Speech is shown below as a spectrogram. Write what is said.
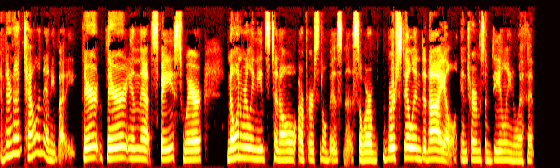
and they're not telling anybody. They're, they're in that space where no one really needs to know our personal business or we're still in denial in terms of dealing with it.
